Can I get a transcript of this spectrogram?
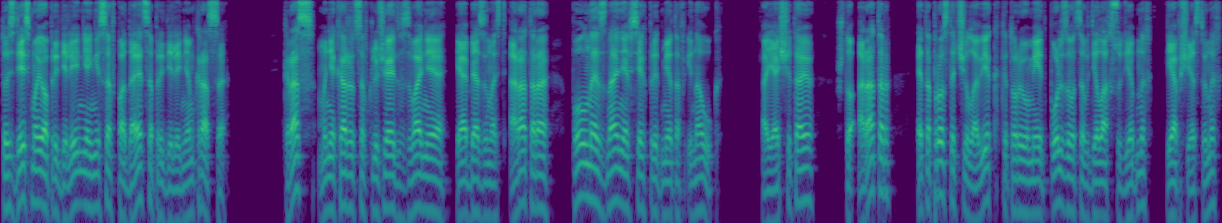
то здесь мое определение не совпадает с определением Краса. Крас, мне кажется, включает в звание и обязанность оратора полное знание всех предметов и наук, а я считаю, что оратор – это просто человек, который умеет пользоваться в делах судебных и общественных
